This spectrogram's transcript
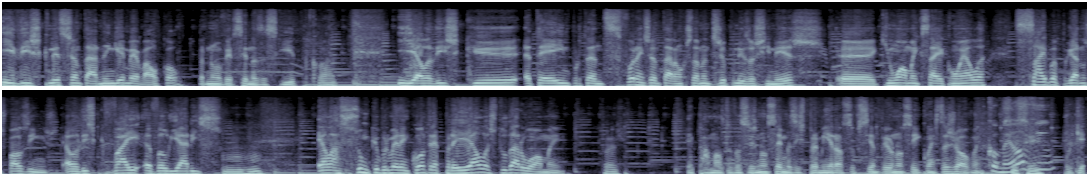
E diz que nesse jantar ninguém bebe álcool, para não haver cenas a seguir. Claro. E ela diz que até é importante, se forem jantar a um restaurante japonês ou chinês, eh, que um homem que saia com ela saiba pegar nos pauzinhos. Ela diz que vai avaliar isso. Ela assume que o primeiro encontro é para ela estudar o homem. Pois. Epá, malta, vocês não sei, mas isto para mim era o suficiente para eu não sair com esta jovem. Como é Sim, sim. óbvio. Porque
